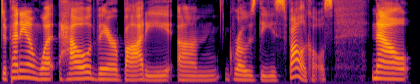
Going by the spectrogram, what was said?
depending on what, how their body um, grows these follicles. Now,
